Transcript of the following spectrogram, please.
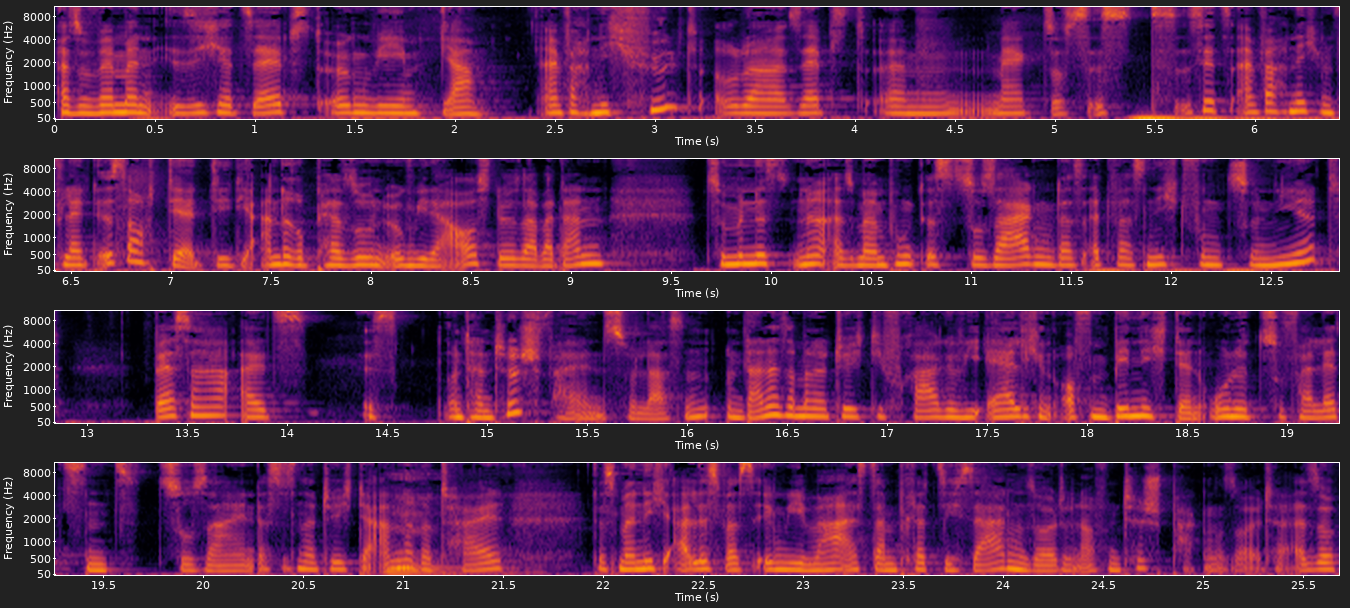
Also wenn man sich jetzt selbst irgendwie, ja, einfach nicht fühlt oder selbst ähm, merkt, das ist, das ist jetzt einfach nicht und vielleicht ist auch der, die, die andere Person irgendwie der Auslöser, aber dann zumindest, ne, also mein Punkt ist zu sagen, dass etwas nicht funktioniert, besser als es unter den Tisch fallen zu lassen. Und dann ist aber natürlich die Frage, wie ehrlich und offen bin ich denn, ohne zu verletzend zu sein? Das ist natürlich der andere Mhm. Teil, dass man nicht alles, was irgendwie wahr ist, dann plötzlich sagen sollte und auf den Tisch packen sollte. Also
